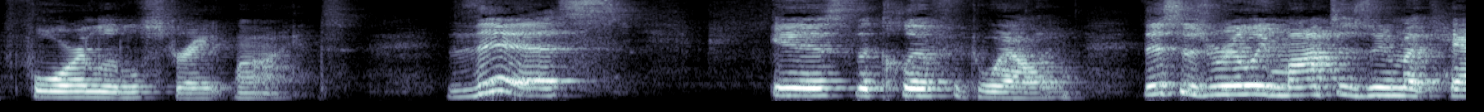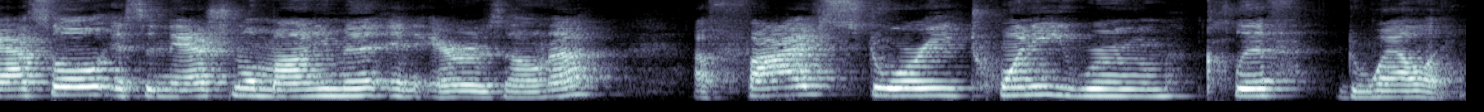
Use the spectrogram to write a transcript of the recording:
four little straight lines. This is the cliff dwelling. This is really Montezuma Castle. It's a national monument in Arizona. A five-story, 20-room cliff dwelling.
